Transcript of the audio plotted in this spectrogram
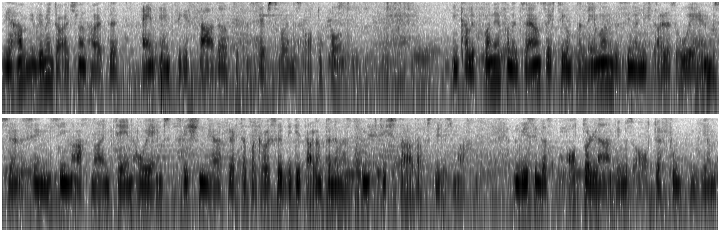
wir haben, wir haben in Deutschland heute ein einziges Startup, das ein selbstfahrendes Auto baut. In Kalifornien von den 62 Unternehmen, das sind ja nicht alles OEMs, ja, das sind 7, 8, 9, 10 OEMs dazwischen, ja, vielleicht ein paar größere Digitalunternehmen, heißt 50 Startups, die das machen. Und wir sind das Autoland, wir haben das Auto erfunden, wir haben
